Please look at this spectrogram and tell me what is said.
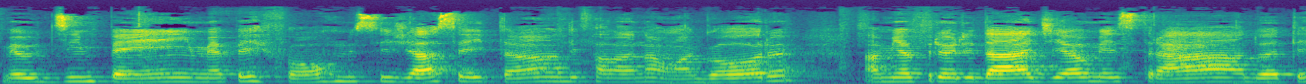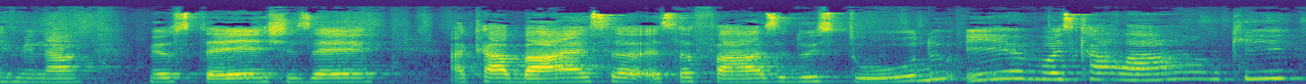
meu desempenho, minha performance, já aceitando e falar, não, agora a minha prioridade é o mestrado, é terminar meus testes, é acabar essa, essa fase do estudo e eu vou escalar o que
